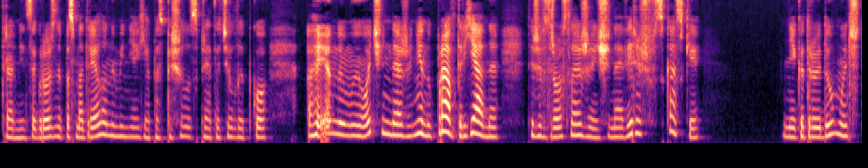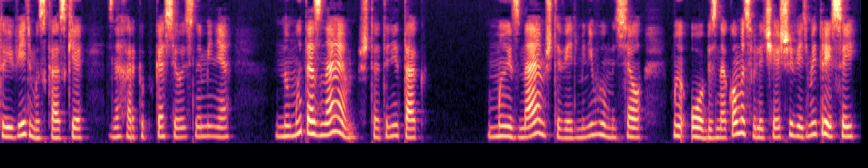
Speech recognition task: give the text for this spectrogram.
Травница грозно посмотрела на меня, я поспешила спрятать улыбку. А я думаю, очень даже... Не, ну правда, Рьяна, ты же взрослая женщина, а веришь в сказки? Некоторые думают, что и ведьмы сказки. Знахарка покосилась на меня. Но мы-то знаем, что это не так. Мы знаем, что ведьма не вымысел. Мы обе знакомы с величайшей ведьмой Трисой.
